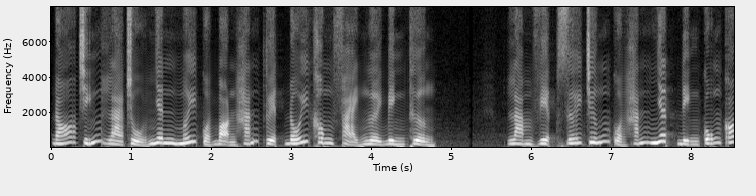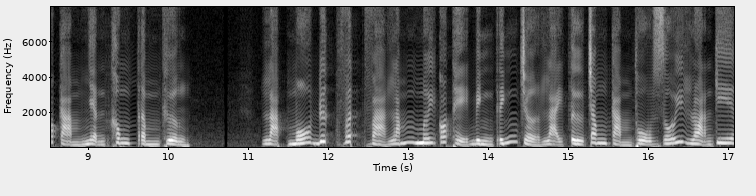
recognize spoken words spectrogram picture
Đó chính là chủ nhân mới của bọn hắn tuyệt đối không phải người bình thường. Làm việc dưới chứng của hắn nhất định cũng có cảm nhận không tầm thường. Lạp mố đức vất vả lắm mới có thể bình tĩnh trở lại từ trong cảm thụ rối loạn kia.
